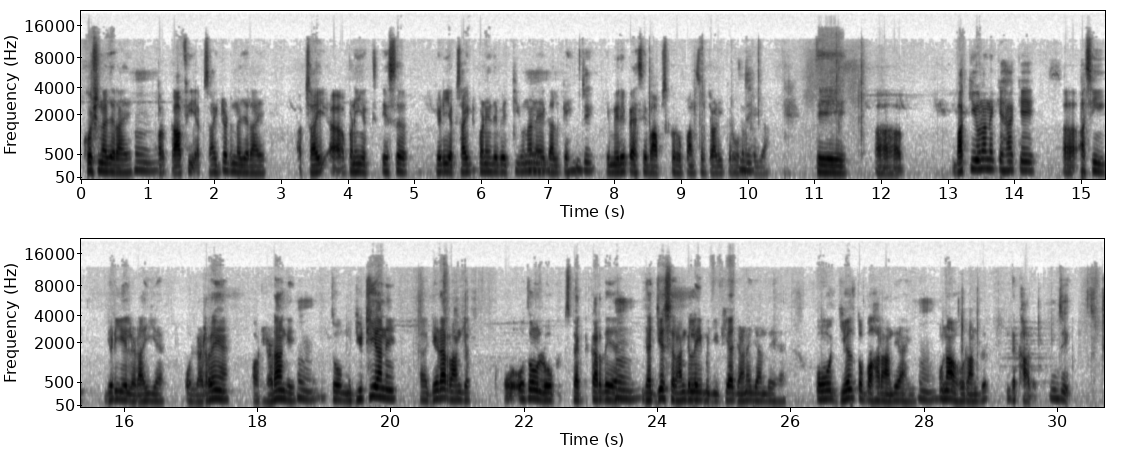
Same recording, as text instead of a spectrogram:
ਖੁਸ਼ ਨਜ਼ਰ ਆਏ ਔਰ ਕਾਫੀ ਐਕਸਾਈਟਡ ਨਜ਼ਰ ਆਏ। ਐਕਸਾਈ ਆਪਣੀ ਇਸ ਜਿਹੜੀ ਐਕਸਾਈਟਪਣੇ ਦੇ ਵਿੱਚ ਹੀ ਉਹਨਾਂ ਨੇ ਇਹ। ਗੱਲ ਕਹੀ ਕਿ ਮੇਰੇ ਪੈਸੇ ਵਾਪਸ ਕਰੋ 540 ਕਰੋੜ ਜੀ। ਰੁਪਈਆ। ਤੇ ਬਾਕੀ ਉਹਨਾਂ ਨੇ ਕਿਹਾ ਕਿ ਅਸੀਂ ਜਿਹੜੀ ਇਹ ਲੜਾਈ ਹੈ ਉਹ ਲੜ ਰਹੇ ਹਾਂ ਔਰ ਲੜਾਂਗੇ। ਤੋਂ ਮਜੀਠੀਆ ਨੇ ਜਿਹੜਾ ਰੰਗ ਉਦੋਂ ਲੋਕ ਐਕਸਪੈਕਟ ਕਰਦੇ ਆ ਜਾਂ ਜਿਸ ਰੰਗ ਲਈ ਮਜੀਠੀਆ ਜਾਣੇ ਜਾਂਦੇ ਹੈ ਉਹ ਜੇਲ੍ਹ ਤੋਂ ਬਾਹਰ ਆਉਂਦਿਆਂ ਹੀ ਉਹਨਾਂ ਉਹ ਰੰਗ ਦਿਖਾ ਦਿੱਤਾ ਜੀ।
